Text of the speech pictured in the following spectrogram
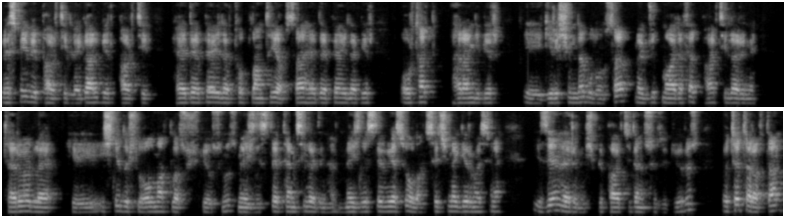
resmi bir parti, legal bir parti HDP ile toplantı yapsa, HDP ile bir ortak herhangi bir e, girişimde bulunsa mevcut muhalefet partilerini terörle e, içli dışlı olmakla suçluyorsunuz. Mecliste temsil edilen, mecliste üyesi olan seçime girmesine izin verilmiş bir partiden söz ediyoruz. Öte taraftan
